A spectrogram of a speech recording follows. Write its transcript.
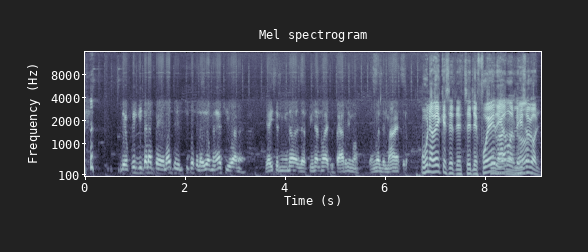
le fui a quitar la pelota y el chico se lo dio a Messi y bueno. Y ahí terminó el final nuestro, perdimos con el del maestro. Una vez que se, te- se le fue, Qué digamos, le hizo el gol.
